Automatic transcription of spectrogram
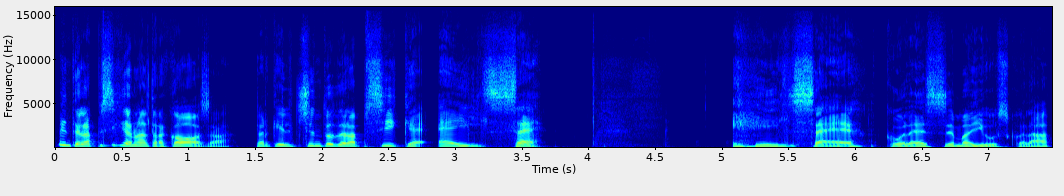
Mentre la psiche è un'altra cosa, perché il centro della psiche è il sé. E il sé, con la S maiuscola,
